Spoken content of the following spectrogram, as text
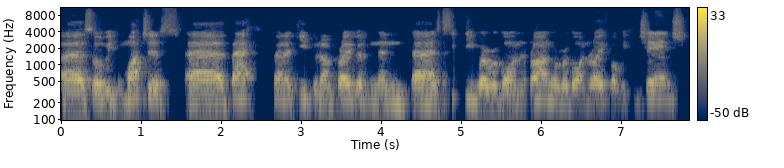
uh, so we can watch it uh, back, kind of keep it on private, and then uh, see where we're going wrong, where we're going right, what we can change.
